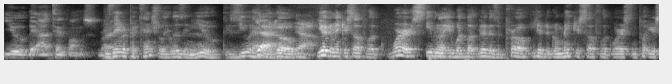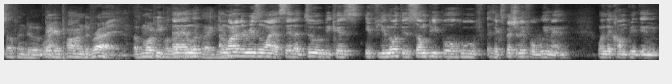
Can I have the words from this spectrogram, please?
you they add ten pounds. Because they were potentially losing you because you had Yeah, to go. yeah. You had to make yourself look worse, even though you would look good as a pro. You had to go make yourself look worse and put yourself into a bigger Right. pond of, right, of more people that And, look like you. and one of the reasons why I say that too, because if you notice, some people who, especially for women, when they compete in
